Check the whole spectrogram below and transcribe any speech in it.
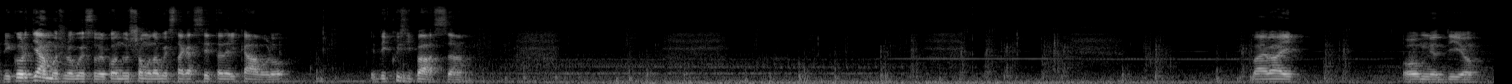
Ricordiamocelo questo per quando usciamo da questa cassetta del cavolo. E di qui si passa. Vai, vai. Oh mio Dio.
